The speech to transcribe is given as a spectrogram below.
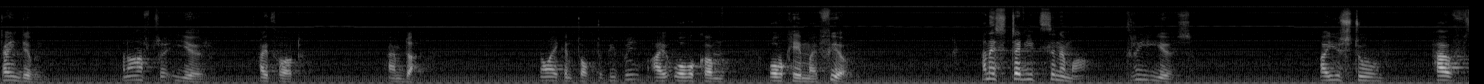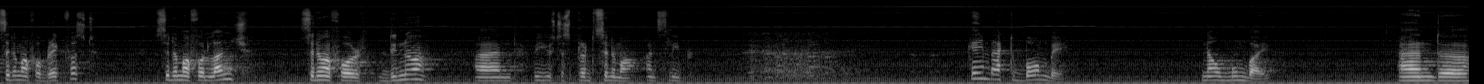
timetable. And after a year, I thought, I'm done. Now I can talk to people. I overcome, overcame my fear. And I studied cinema three years. I used to have cinema for breakfast, cinema for lunch, cinema for dinner, and we used to spread cinema and sleep. Came back to Bombay now Mumbai, and uh,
